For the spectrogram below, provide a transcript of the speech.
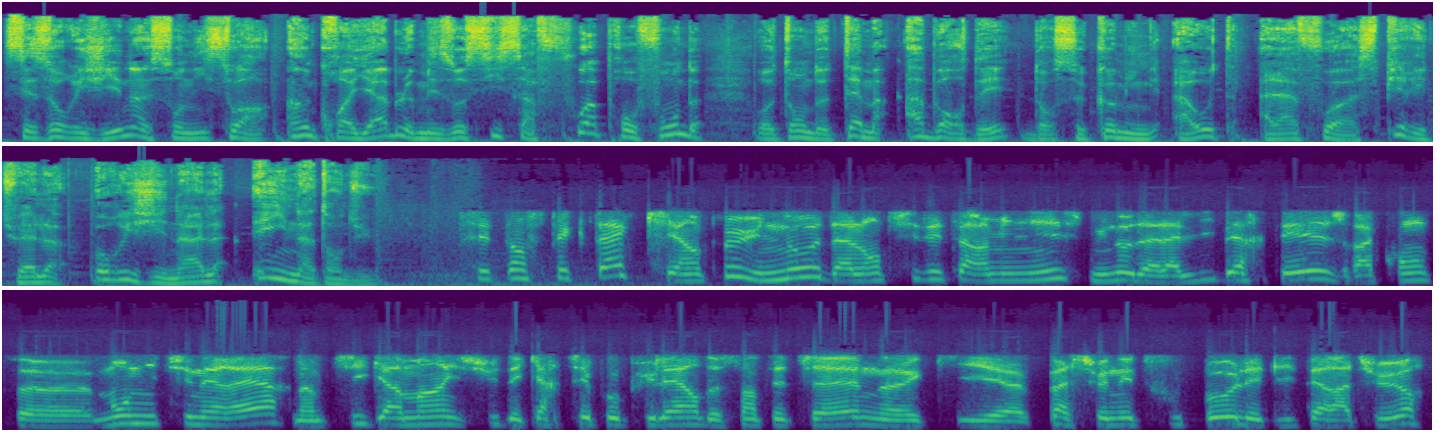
ses origines, son histoire incroyable, mais aussi sa foi profonde, autant de thèmes abordés dans ce coming out à la fois spirituel, original et inattendu c'est un spectacle qui est un peu une ode à l'antidéterminisme, une ode à la liberté. Je raconte euh, mon itinéraire d'un petit gamin issu des quartiers populaires de Saint-Étienne euh, qui est passionné de football et de littérature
